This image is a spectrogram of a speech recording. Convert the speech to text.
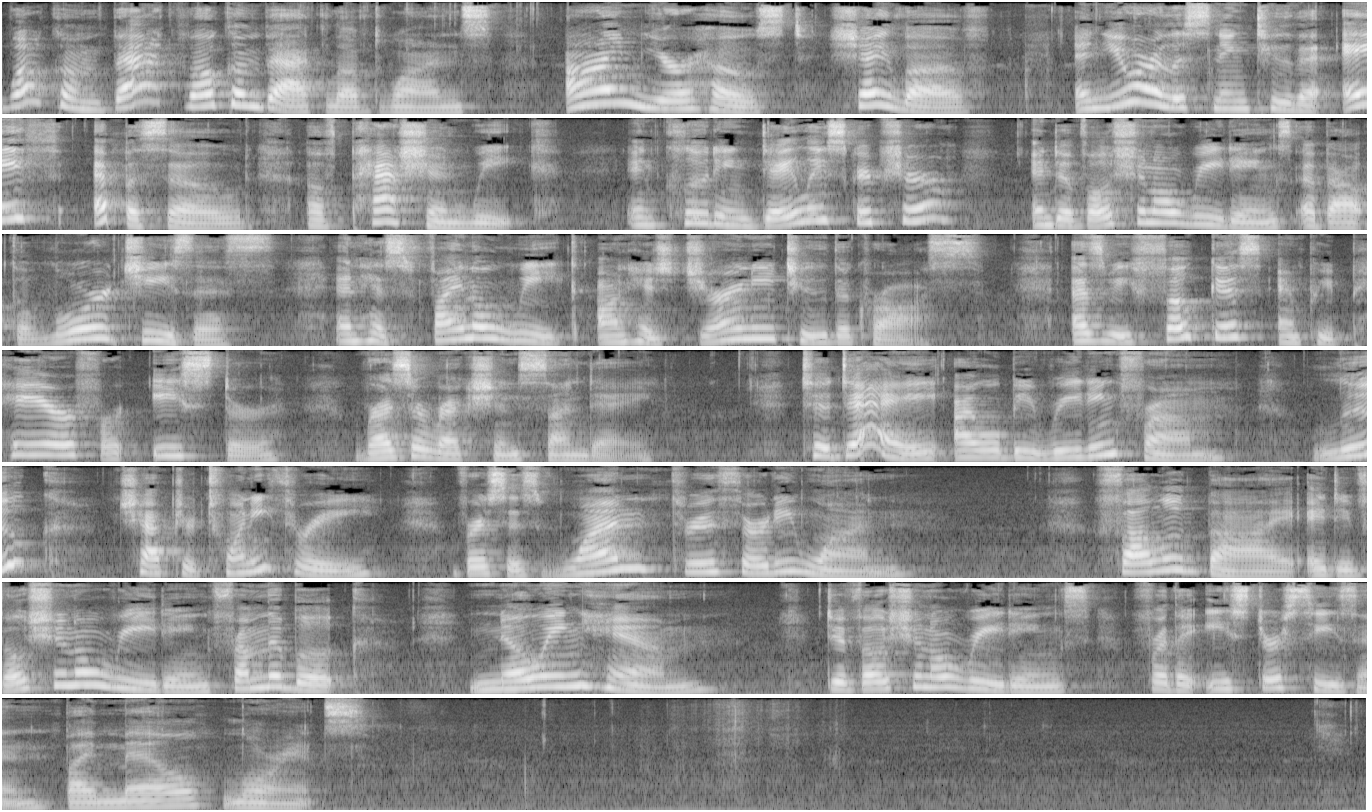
Welcome back, welcome back, loved ones. I'm your host, Shay Love, and you are listening to the eighth episode of Passion Week, including daily scripture and devotional readings about the Lord Jesus and his final week on his journey to the cross as we focus and prepare for Easter, Resurrection Sunday. Today, I will be reading from Luke chapter 23, verses 1 through 31, followed by a devotional reading from the book Knowing Him Devotional Readings for the Easter Season by Mel Lawrence.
